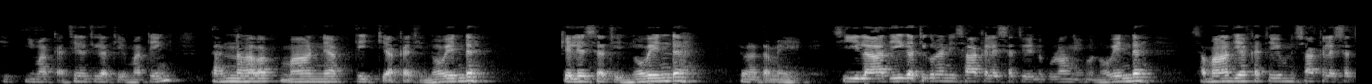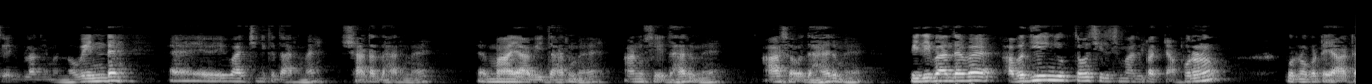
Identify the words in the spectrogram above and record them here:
හික්මීමක් ඇති නැති ගතිය මතින් තණ්හාවක් මාන්නයක් තිච්ඡයක් ඇති නොවෙන්න කෙලෙස් ඇති නොවෙන්න එනවා තමයි සීලාදී ගතිගුණ නිසා කෙලෙස් ඇති වෙන්න පුළුවන් එහෙම නොවෙන්න. සමාධියක් ඇති වීම නිසා කෙලෙස් ඇති වෙන්න පුළුවන් එහෙම නොවෙන්න. වංචනික ධර්ම ෂට ධර්ම මායාවී ධර්ම අනුශේ ධර්ම ආශව ධර්ම පිළිබඳව අවදියෙන් යුක්තව සීල සමාධි ප්‍රඥා පුරණ පුරනකොට යාට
